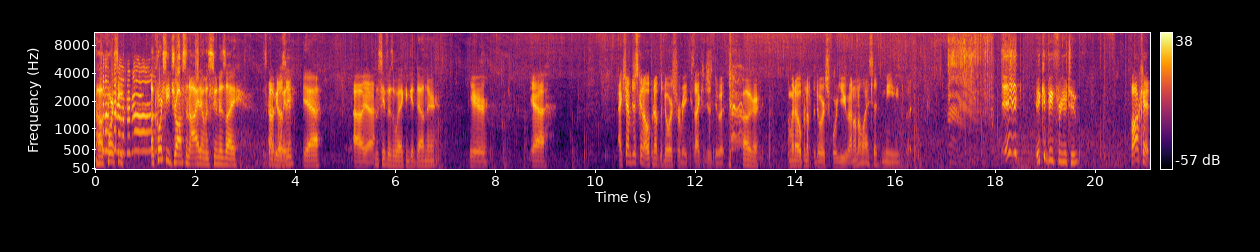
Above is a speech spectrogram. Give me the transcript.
Uh, of course he, of course he drops an item as soon as I. It's gotta Oh, be does he? Yeah. Oh yeah. Let me see if there's a way I can get down there. Here. Yeah. Actually, I'm just gonna open up the doors for me because I could just do it. Okay. I'm gonna open up the doors for you. I don't know why I said me, but It, it could be for you too. fuck it.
